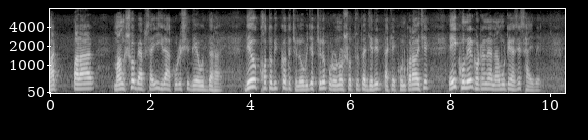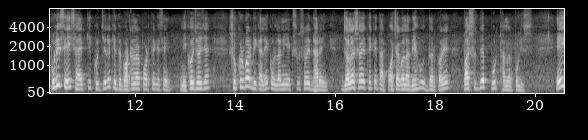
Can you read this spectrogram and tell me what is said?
ভাটপাড়ার মাংস ব্যবসায়ী হীরা কুরেশি দেহ উদ্ধার হয়। দেহ ক্ষতবিক্ষত ছিল। অভিযোগ ছিল, পুরনো শত্রুতার জেরে তাকে খুন করা হয়েছে। এই খুনের ঘটনায় নাম উঠে আসে সাহেবের। পুলিশ এই সাহেবকে খুঁজছিল, কিন্তু ঘটনার পর থেকে সে নিখোঁজ হয়ে যায়। শুক্রবার বিকালে কল্যাণী এক্সপ্রেসওয়ের ধারেই জলাশয় থেকে তার পচাগলা দেহ উদ্ধার করে বাসুদেবপুর থানার পুলিশ। এই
